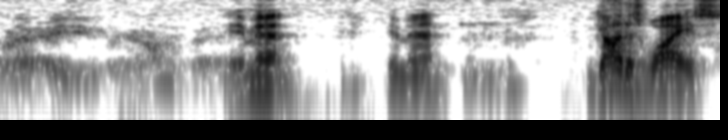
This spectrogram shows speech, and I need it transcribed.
Lord, I praise you for your omnipresence. Amen. Amen. God is wise.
